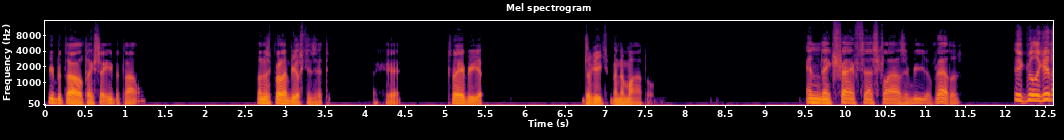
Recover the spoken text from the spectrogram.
Wie betaalt? Ik zeg, ik betaal. Dan is ik wel een biertje zitten. Zeg, twee bier. Drie, met een maat op. En denk vijf, zes glazen bier verder. Ik wil geen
